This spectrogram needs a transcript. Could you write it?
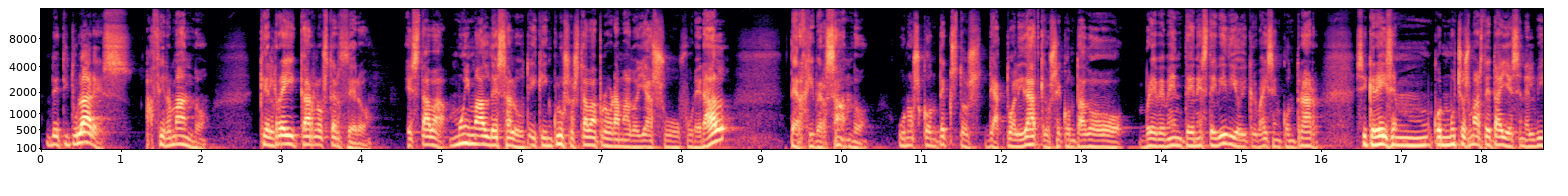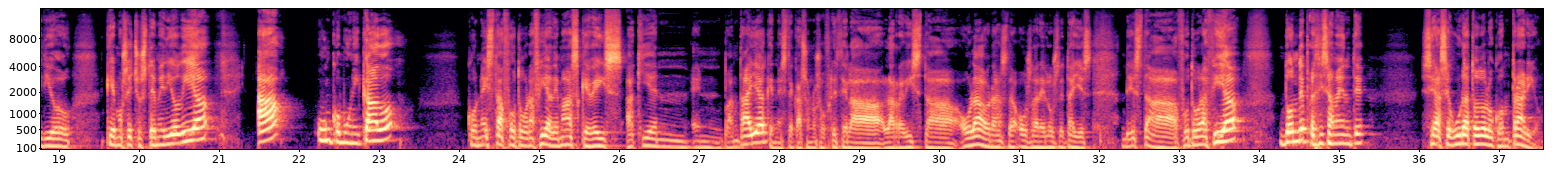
de titulares afirmando que el rey Carlos III estaba muy mal de salud y que incluso estaba programado ya su funeral, tergiversando unos contextos de actualidad que os he contado brevemente en este vídeo y que vais a encontrar, si queréis, con muchos más detalles en el vídeo que hemos hecho este mediodía, a un comunicado con esta fotografía además que veis aquí en, pantalla, que en este caso nos ofrece la, revista Hola, ahora os, daré los detalles de esta fotografía, donde precisamente se asegura todo lo contrario,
